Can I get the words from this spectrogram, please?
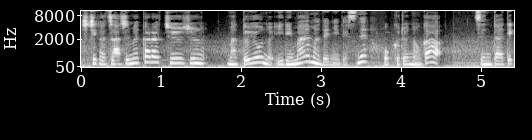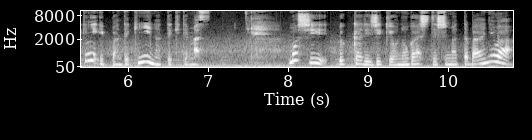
7月初めから中旬、まあ、土曜の入り前までにですね、送るのが全体的に一般的になってきてます。もし、うっかり時期を逃してしまった場合には、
